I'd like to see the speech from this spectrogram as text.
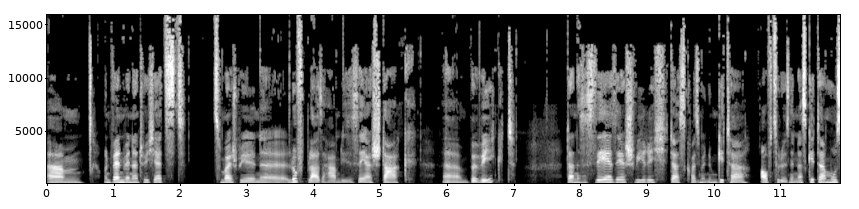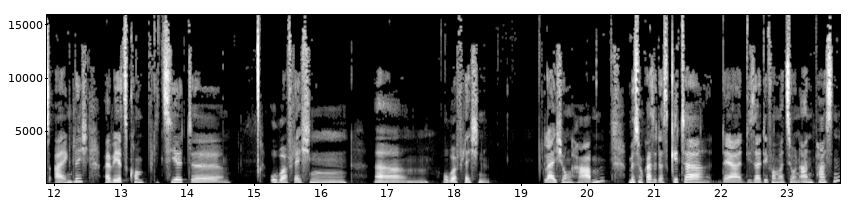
Ähm, und wenn wir natürlich jetzt zum Beispiel eine Luftblase haben, die sich sehr stark äh, bewegt, dann ist es sehr, sehr schwierig, das quasi mit einem Gitter aufzulösen. Denn das Gitter muss eigentlich, weil wir jetzt komplizierte Oberflächen, ähm, Oberflächen Gleichung haben, müssen wir quasi das Gitter der, dieser Deformation anpassen.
